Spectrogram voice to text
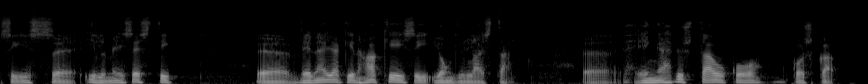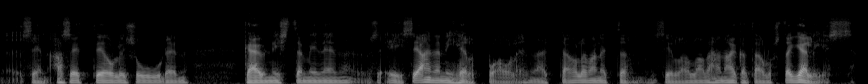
siis eh, ilmeisesti Venäjäkin hakisi jonkinlaista hengähdystaukoa, koska sen aseteollisuuden käynnistäminen, ei se aina niin helppoa ole. Näyttää olevan, että siellä ollaan vähän aikataulusta jäljessä.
